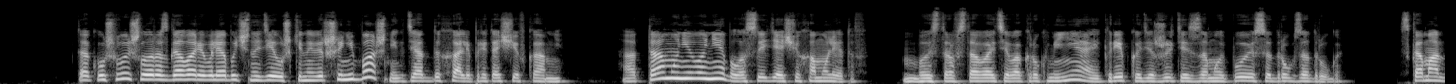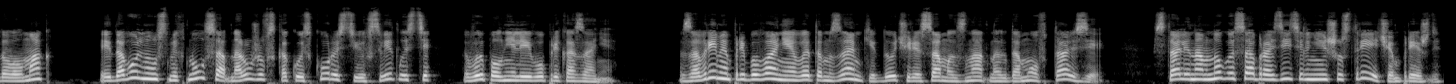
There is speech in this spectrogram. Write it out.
Так уж вышло, разговаривали обычно девушки на вершине башни, где отдыхали, притащив камни. А там у него не было следящих амулетов. «Быстро вставайте вокруг меня и крепко держитесь за мой пояс и друг за друга», — скомандовал маг, и довольно усмехнулся, обнаружив, с какой скоростью их светлости выполнили его приказание. За время пребывания в этом замке дочери самых знатных домов Тальзии стали намного сообразительнее и шустрее, чем прежде.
